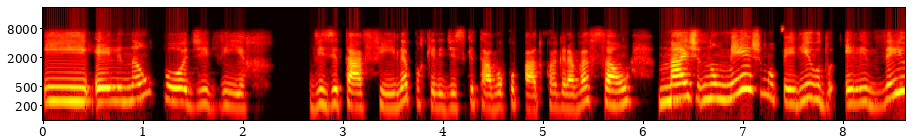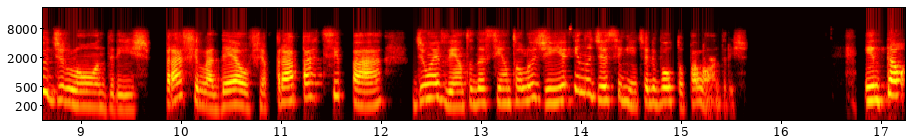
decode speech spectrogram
e ele não pôde vir visitar a filha, porque ele disse que estava ocupado com a gravação, mas no mesmo período ele veio de Londres para Filadélfia para participar de um evento da Cientologia e no dia seguinte ele voltou para Londres. Então,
